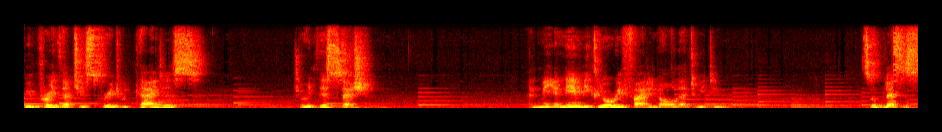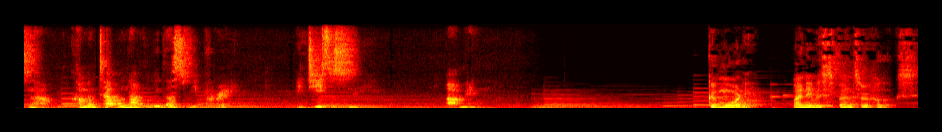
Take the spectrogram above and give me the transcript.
We pray that your Spirit would guide us during this session and may your name be glorified in all that we do. So bless us now. Come and tabernacle with us, we pray. In Jesus' name, Amen. Good morning. My name is Spencer Hooks,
